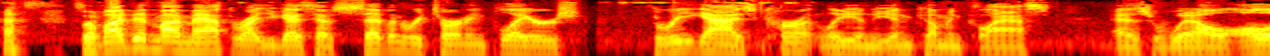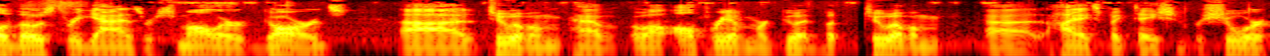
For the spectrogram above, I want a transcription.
so if I did my math right, you guys have seven returning players, three guys currently in the incoming class as well. All of those three guys are smaller guards. Uh, two of them have, well, all three of them are good, but two of them, uh, high expectation for sure.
